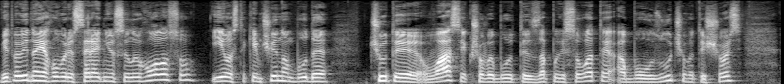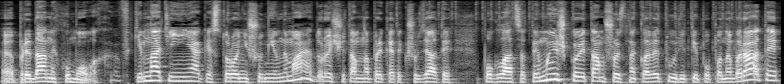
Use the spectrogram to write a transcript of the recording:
Відповідно, я говорю середньою силою голосу, і ось таким чином буде чути вас, якщо ви будете записувати або озвучувати щось е, при даних умовах. В кімнаті ніяких сторонніх шумів немає. До речі, там, наприклад, якщо взяти поклацати мишкою, там щось на клавіатурі, типу понабирати,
